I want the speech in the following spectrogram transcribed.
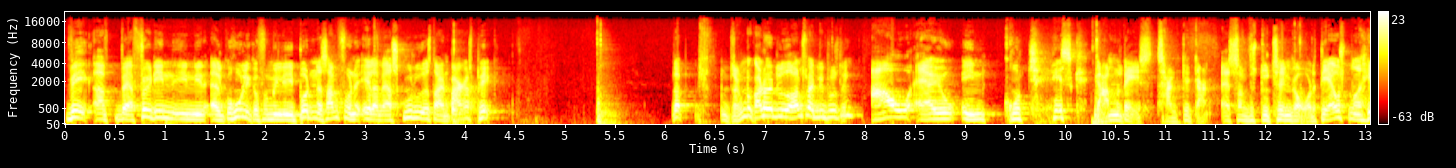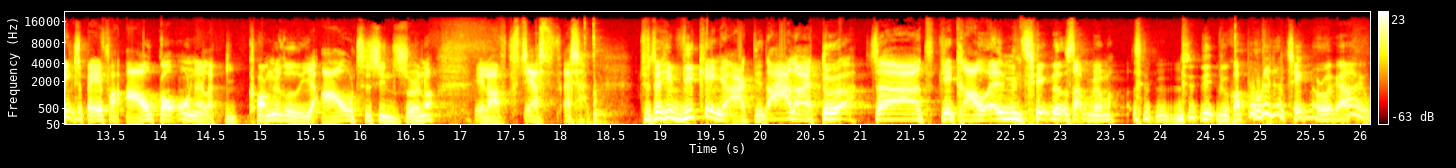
ved at være født ind i en alkoholikerfamilie i bunden af samfundet, eller være skudt ud af Stein Bakkers pik? Nå, så kan man godt høre, at det lyder åndssvagt lige pludselig. Arv er jo en grotesk gammeldags tankegang. Altså, hvis du tænker over det. Det er jo sådan noget helt tilbage fra arvegården, eller give kongeriget i arv til sine sønner. Eller, ja, altså, det er helt vikingeagtigt. Ah, når jeg dør, så skal jeg grave alle mine ting ned sammen med mig. Altså, vi kan godt bruge det der ting, når du ikke er her, jo.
